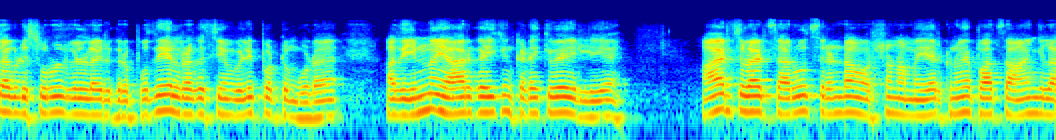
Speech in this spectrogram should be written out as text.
தகடு சுருள்களில் இருக்கிற புதையல் ரகசியம் வெளிப்பட்டும் கூட அது இன்னும் யார் கைக்கும் கிடைக்கவே இல்லையே. ஆயிரத்தி தொள்ளாயிரத்தி அறுபத்தி ரெண்டாம் வருஷம் நம்ம ஏற்கனவே பார்த்த ஆங்கில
